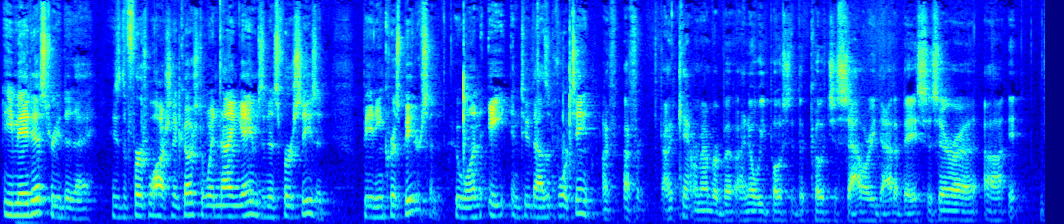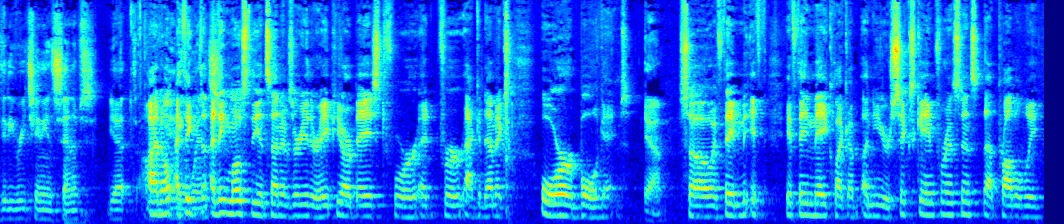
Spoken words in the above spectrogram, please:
he made history today. He's the first Washington coach to win nine games in his first season. Beating Chris Petersen, who won eight in 2014. I, I, I can't remember, but I know we posted the coach's salary database. Is there a? Uh, it, did he reach any incentives yet? I don't. I think wins? I think most of the incentives are either APR based for for academics or bowl games. Yeah. So if they if if they make like a, a New Year's Six game, for instance, that probably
